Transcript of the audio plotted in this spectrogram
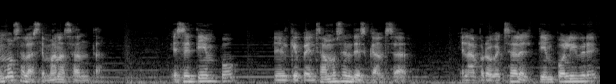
A la Semana Santa, ese tiempo en el que pensamos en descansar, en aprovechar el tiempo libre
